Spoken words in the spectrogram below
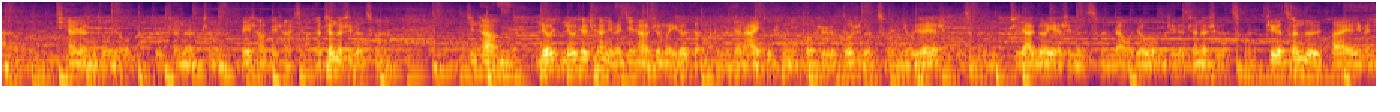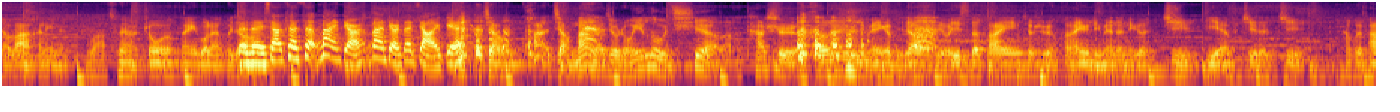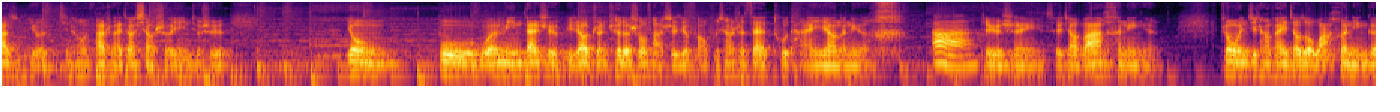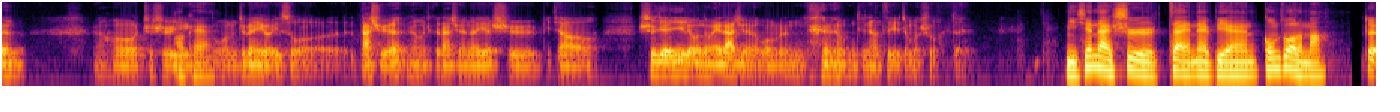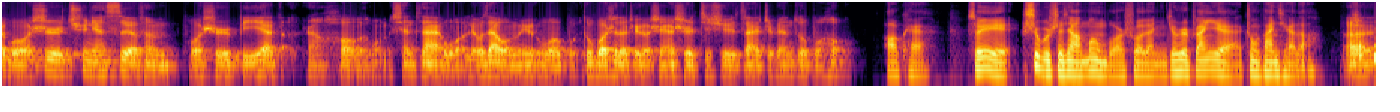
千人左右吧，就真的真的非常非常小，它真的是个村。经常嗯留留学圈里面经常有这么一个梗嘛，你在哪里读书，你都是都是个村，纽约也是个村，芝加哥也是个村，但我觉得我们这个真的是个村。这个村子荷兰语里面叫瓦赫宁根，瓦村呃，中文翻译过来会叫等一，下再再慢一点儿，慢点儿再讲一遍。讲快讲慢了就容易漏怯了。它是荷兰语里面一个比较有意思的发音，就是荷兰语里面的那个 g e f g 的 g，它会发有经常会发出来叫小舌音，就是用不文明但是比较准确的说法是，就仿佛像是在吐痰一样的那个啊，这个声音，所以叫瓦赫宁根。中文经常翻译叫做瓦赫宁根。然后这是我们这边有一所大学，然后这个大学呢也是比较世界一流农业大学，我们 我们经常自己这么说。对，你现在是在那边工作了吗？对我是去年四月份博士毕业的，然后我们现在我留在我们我读博士的这个实验室，继续在这边做博后。OK，所以是不是像孟博说的，你就是专业种番茄的？呃，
